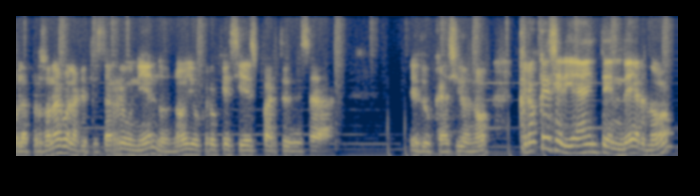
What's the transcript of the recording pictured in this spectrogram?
o la persona con la que te estás reuniendo, ¿no? Yo creo que sí es parte de esa educación, ¿no? Creo que sería entender, ¿no?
